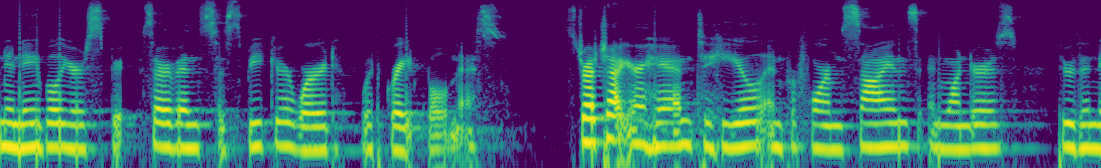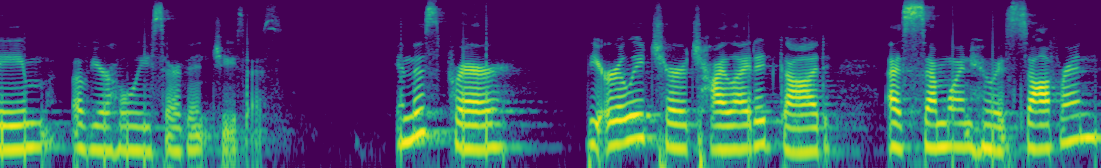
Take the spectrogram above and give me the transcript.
and enable your servants to speak your word with great boldness. Stretch out your hand to heal and perform signs and wonders through the name of your holy servant Jesus. In this prayer, the early church highlighted God as someone who is sovereign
